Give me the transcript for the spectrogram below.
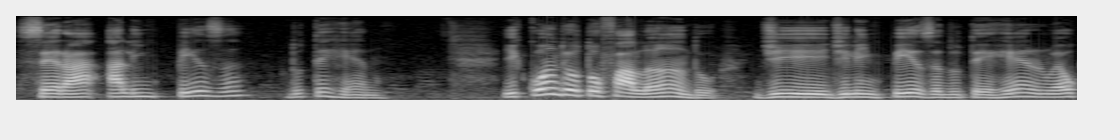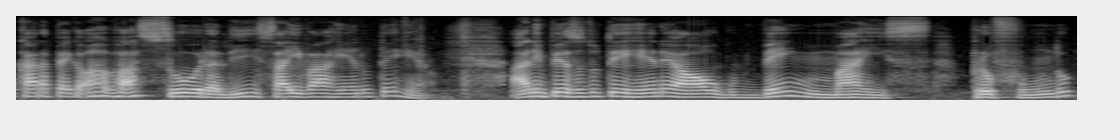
será a limpeza do terreno. E quando eu estou falando de, de limpeza do terreno, não é o cara pegar uma vassoura ali e sair varrendo o terreno. A limpeza do terreno é algo bem mais profundo,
